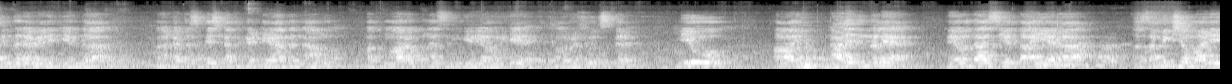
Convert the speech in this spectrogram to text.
ಚಿಂತನಾ ವೇದಿಕೆಯಿಂದ ಡಾಕ್ಟರ್ ಸತೀಶ್ ಕಾತಕಟ್ಟೆ ಆದ ನಾನು ಮತ್ತು ಮಾರಪ್ಪ ನರಸಿಂಹಗಿರಿ ಅವರಿಗೆ ಅವರು ಸೂಚಿಸ್ತಾರೆ ನೀವು ನಾಳೆ ನಾಳೆದಿಂದಲೇ ದೇವದಾಸಿಯ ತಾಯಿಯರ ಸಮೀಕ್ಷೆ ಮಾಡಿ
